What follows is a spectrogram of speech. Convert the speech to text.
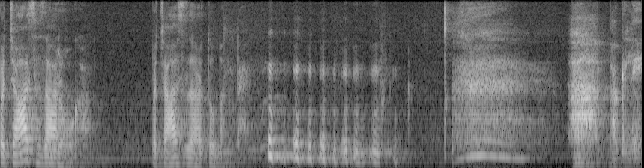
पचास हज़ार होगा पचास हज़ार तो बनता है हाँ पगले,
